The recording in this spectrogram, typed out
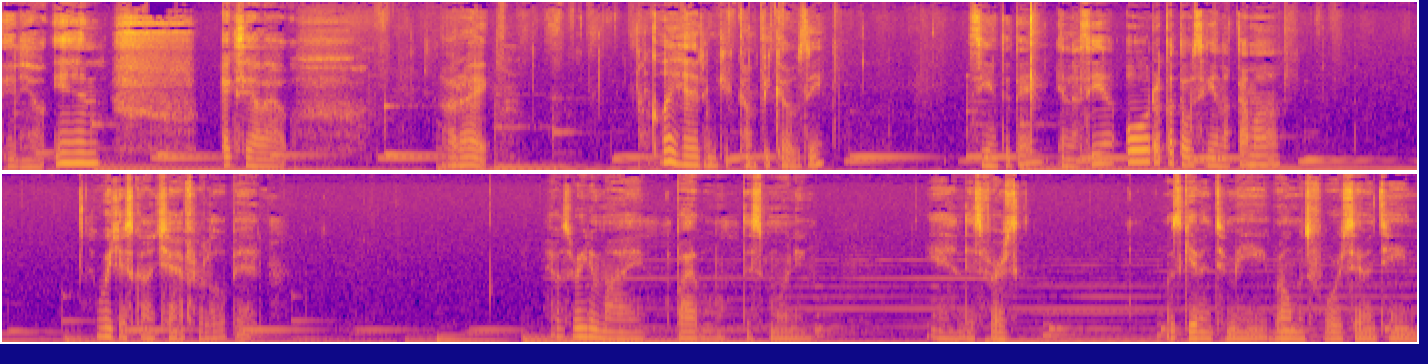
Inhale in, exhale out. All right. Go ahead and get comfy cozy. Siéntate en la silla o recatosi en la cama. We're just going to chat for a little bit. I was reading my Bible this morning, and this verse was given to me, Romans 4:17.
